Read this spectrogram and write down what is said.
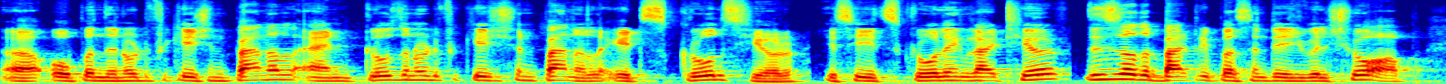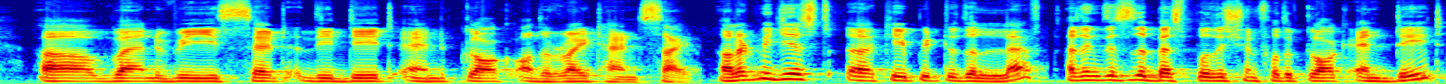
uh, open the notification panel and close the notification panel, it scrolls here. You see it's scrolling right here. This is how the battery percentage will show up uh, when we set the date and clock on the right hand side. Now let me just uh, keep it to the left. I think this is the best position for the clock and date.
